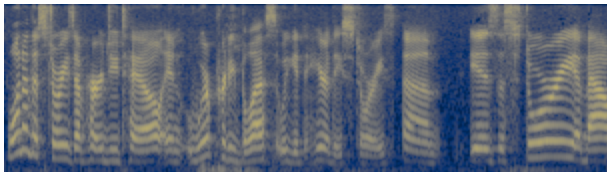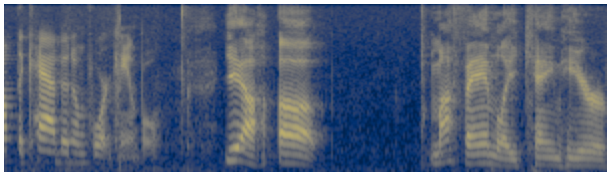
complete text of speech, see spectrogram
One of the stories I've heard you tell, and we're pretty blessed that we get to hear these stories, um, is the story about the cabin on Fort Campbell. Yeah, uh, my family came here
